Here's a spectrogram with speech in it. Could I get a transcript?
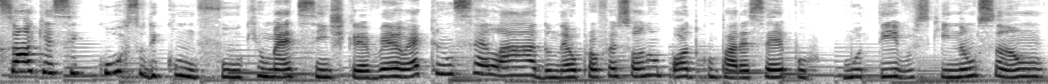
Só que esse curso de Kung Fu que o Matt se inscreveu é cancelado, né? O professor não pode comparecer por motivos que não são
